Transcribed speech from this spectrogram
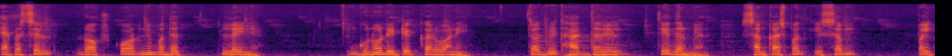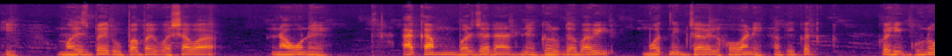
એફએસએલ ડોગ સ્કોડની મદદ લઈને ગુનો ડિટેક્ટ કરવાની તજવીજ હાથ ધરેલ તે દરમિયાન શંકાસ્પદ ઈસમ પૈકી મહેશભાઈ, રૂપાભાઈ વસાવાનાઓને આ કામ બરજનારને ગળું દબાવી મોત નિપજાવેલ હોવાની હકીકત કહી ગુનો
